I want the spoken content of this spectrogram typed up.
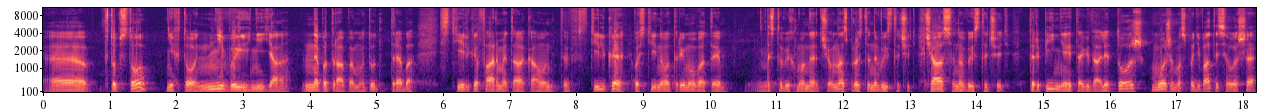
е, в топ-100 ніхто, ні ви, ні я не потрапимо. Тут треба стільки фармити аккаунти, стільки постійно отримувати тестових монет, що в нас просто не вистачить часу, не вистачить терпіння і так далі. Тож можемо сподіватися лише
